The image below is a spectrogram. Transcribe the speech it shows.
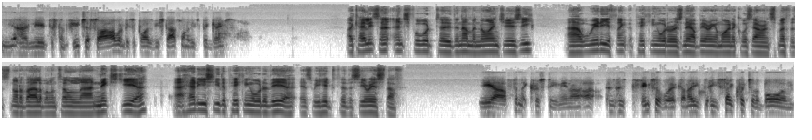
uh, near distant future. So I wouldn't be surprised if he starts one of these big games. Okay, let's inch forward to the number nine jersey. Uh, where do you think the pecking order is now? Bearing in mind, of course, Aaron Smith is not available until uh, next year. Uh, how do you see the pecking order there as we head to the serious stuff? Yeah, Finlay Christie, man, I, his defensive work. I know he, he's so quick to the ball, and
